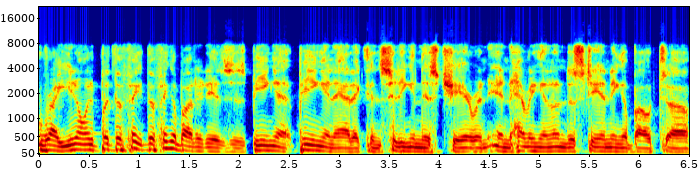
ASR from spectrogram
Right, you know, but the thing the thing about it is, is being a being an addict and sitting in this chair and, and having an understanding about uh,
